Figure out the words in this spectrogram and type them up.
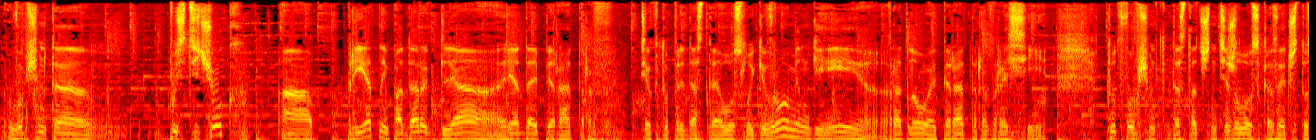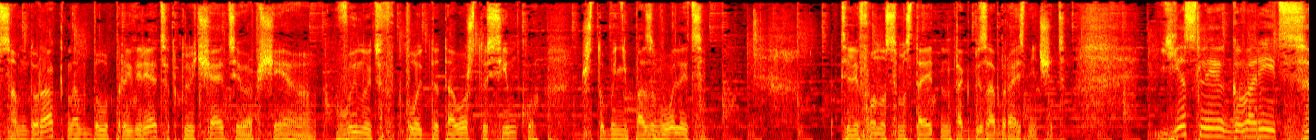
В общем-то, пустячок, а приятный подарок для ряда операторов. Тех, кто предоставил услуги в роуминге и родного оператора в России. Тут, в общем-то, достаточно тяжело сказать, что сам дурак. Надо было проверять, отключать и вообще вынуть вплоть до того, что симку, чтобы не позволить телефону самостоятельно так безобразничать. Если говорить э,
